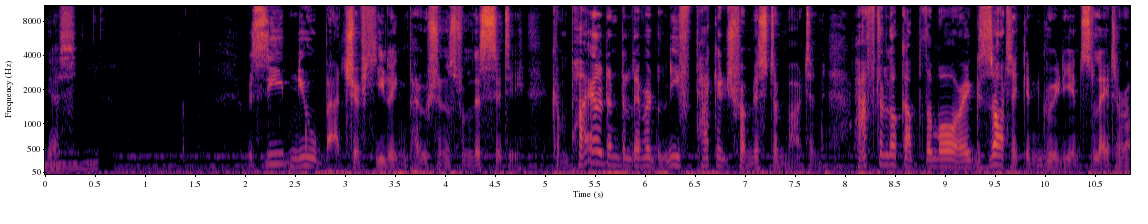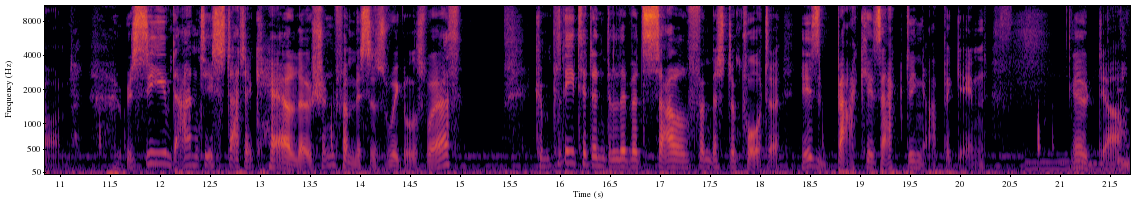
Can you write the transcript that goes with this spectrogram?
yes. Receive new batch of healing potions from this city. Compiled and delivered leaf package from Mr. Martin. Have to look up the more exotic ingredients later on. Received anti-static hair lotion from Mrs. Wigglesworth. Completed and delivered salve from Mr. Porter. His back is acting up again. Oh dear.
